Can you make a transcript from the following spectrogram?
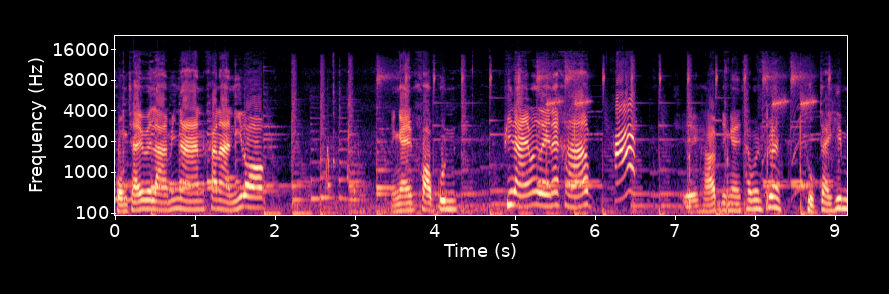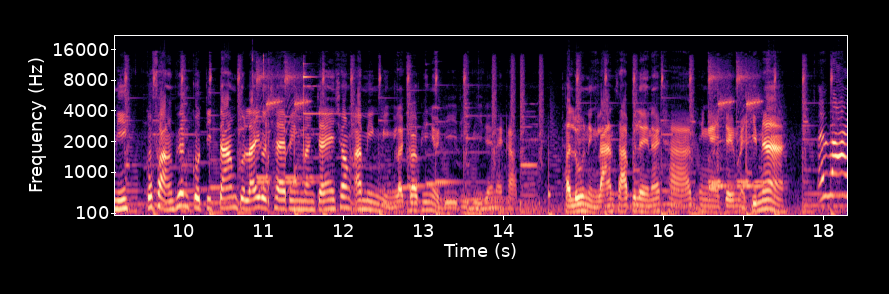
คงใช้เวลาไม่นานขนาดนี้หรอก ยังไงขอบคุณพี่นายมากเลยนะครับครับโอเคครับ ยังไงถ้าเพื่อนๆถูกใจคลิปนี้ ก็ฝากเพื่อนกดติดตามกดไลค์กดแชร์เป็นกำลังใจให้ช่องอามิงหมิงแล้วก็พี่หนูดีทีวีด้วยนะครับทะลุหนึ่งล้านซับไปเลยนะครับ ยังไงเจอกันใหม่คลิปหน้าบ๊ายบาย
